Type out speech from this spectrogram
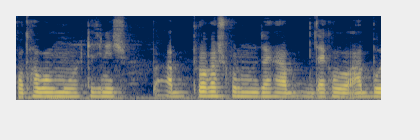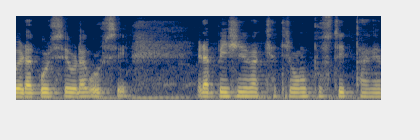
কথা বলব, একটা জিনিস প্রকাশ করব, দেখা, দেখো, আব্বু এটা করছি, ওটা করছি। এটা বেশিরভাগ ক্ষেত্রে অনুপস্থিত থাকে।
